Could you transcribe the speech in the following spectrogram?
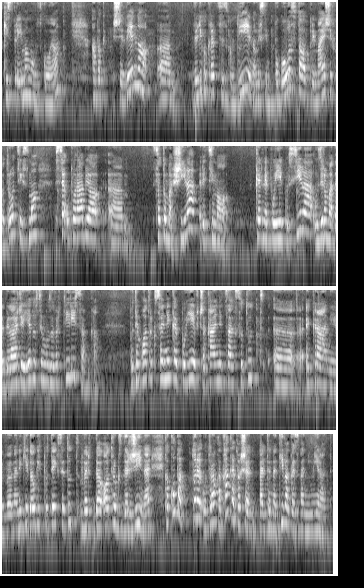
ki sprejemamo vzgojo, ampak še vedno. Um, Veliko krat se zgodi, no, mislim, pogosto pri manjših otrocih smo, se uporabljajo, um, so to mašila, recimo, ker ne poje kosila, oziroma da bi lažje jedel, se mu zavrti risanka. Potem otrok vsaj nekaj poje, v čakalnicah so tudi uh, ekrani, v, na nekih dolgih poteh se tudi, ver, da otrok zdrži. Ne? Kako pa torej otroka, kakšna je pa še alternativa ga zanimirati?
